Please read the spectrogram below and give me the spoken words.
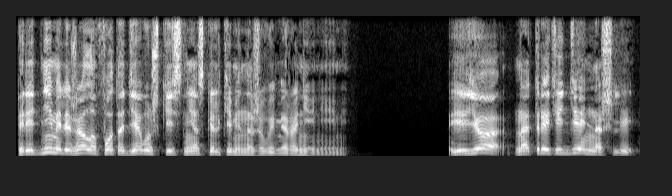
Перед ними лежало фото девушки с несколькими ножевыми ранениями. «Ее на третий день нашли.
